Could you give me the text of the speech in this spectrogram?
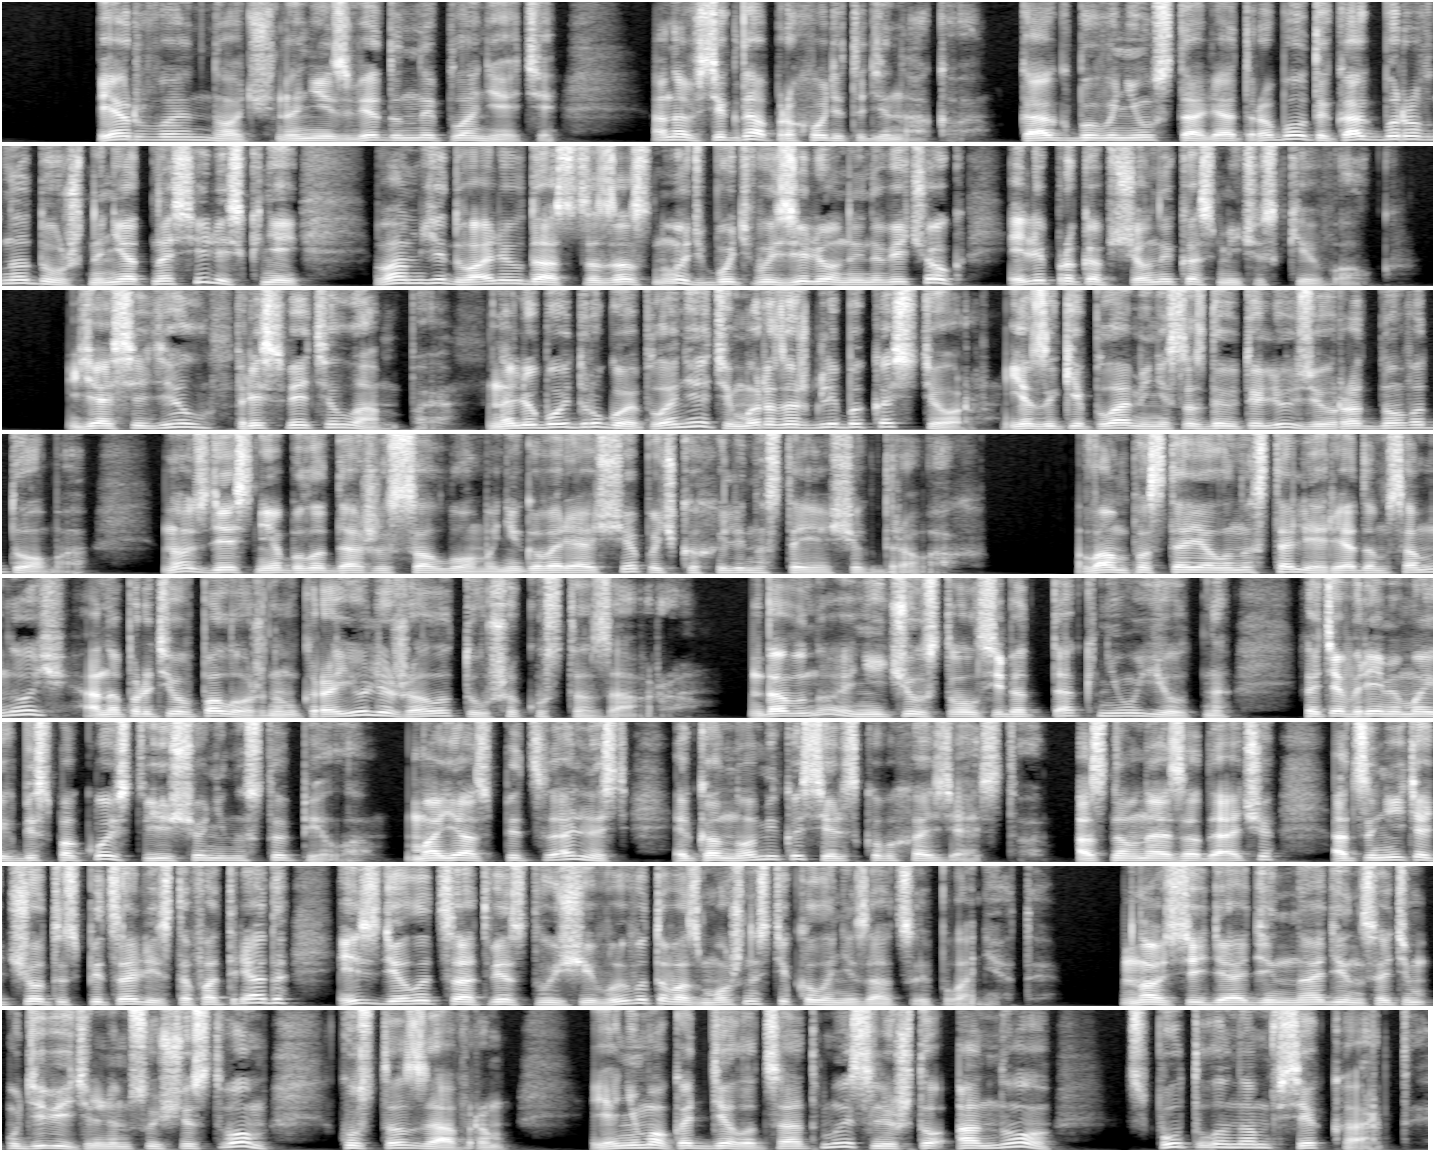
Первая ночь на неизведанной планете. Она всегда проходит одинаково. Как бы вы ни устали от работы, как бы равнодушно не относились к ней, вам едва ли удастся заснуть, будь вы зеленый новичок или прокопченный космический волк. Я сидел при свете лампы. На любой другой планете мы разожгли бы костер. Языки пламени создают иллюзию родного дома. Но здесь не было даже соломы, не говоря о щепочках или настоящих дровах. Лампа стояла на столе рядом со мной, а на противоположном краю лежала туша кустозавра. Давно я не чувствовал себя так неуютно, хотя время моих беспокойств еще не наступило. Моя специальность — экономика сельского хозяйства. Основная задача — оценить отчеты специалистов отряда и сделать соответствующий вывод о возможности колонизации планеты. Но, сидя один на один с этим удивительным существом, кустозавром, я не мог отделаться от мысли, что оно спутало нам все карты.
